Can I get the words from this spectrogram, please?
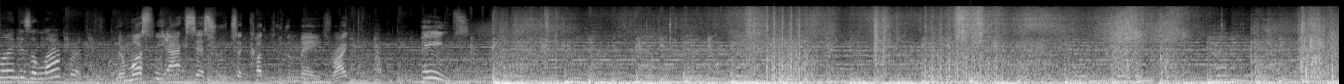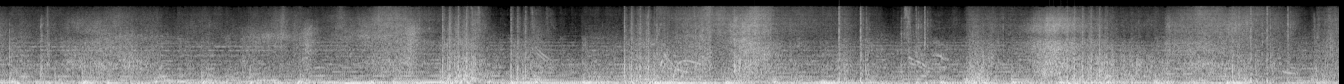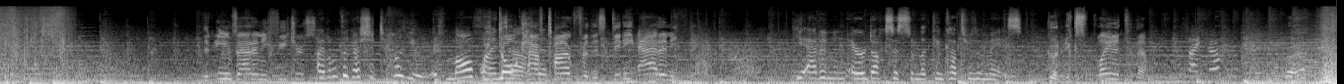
designed as a labyrinth. There must be access routes that cut through the maze, right? Eames! Eames add any features? I don't think I should tell you. If Mal finds. out... We finds don't out have that time for this. Did he add anything? he added an air duct system that can cut through the maze. Good. Explain it to them. Saito? Right.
